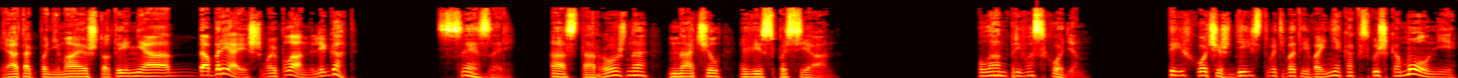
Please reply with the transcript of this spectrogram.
«Я так понимаю, что ты не одобряешь мой план, легат?» «Цезарь», — осторожно начал Веспасиан. «План превосходен. Ты хочешь действовать в этой войне, как вспышка молнии,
